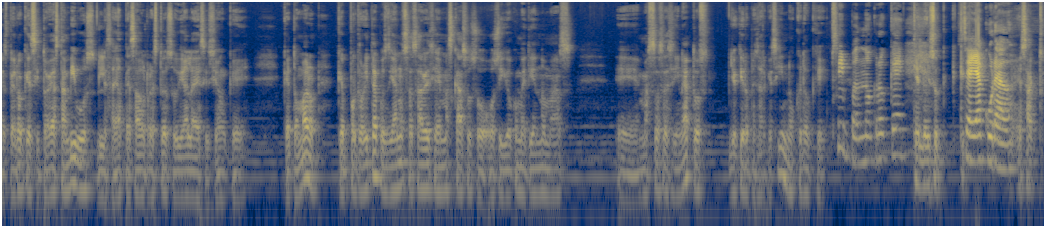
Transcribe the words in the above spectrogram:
Espero que si todavía están vivos les haya pesado el resto de su vida la decisión que, que tomaron. Que porque ahorita pues ya no se sabe si hay más casos o, o siguió cometiendo más, eh, más asesinatos. Yo quiero pensar que sí, no creo que, Sí, pues no creo que que lo hizo. que- se haya curado. Exacto.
